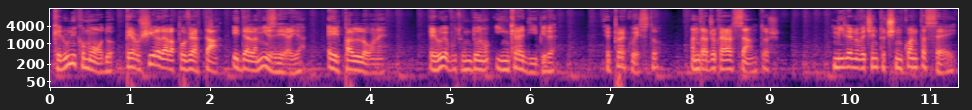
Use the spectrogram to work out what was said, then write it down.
che l'unico modo per uscire dalla povertà e dalla miseria è il pallone. E lui ha avuto un dono incredibile. E per questo andrà a giocare al Santos. 1956.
